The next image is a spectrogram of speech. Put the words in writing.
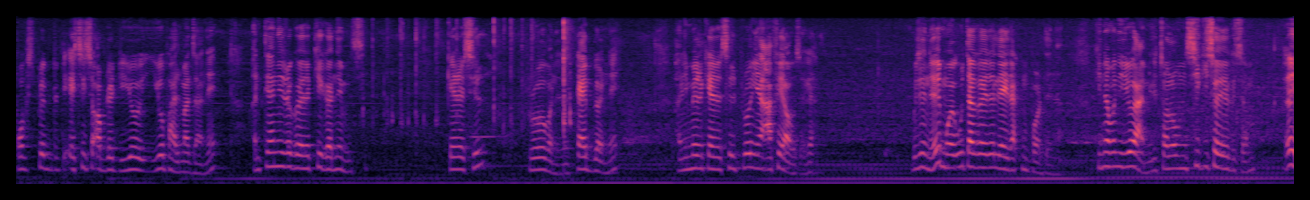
पपस्पेक डट एसिस अपडेट यो यो फाइलमा जाने। अनि त्यहाँनिर गएर के गर्ने क्यारोसिल प्रो भनेर टाइप गर्ने। अनि मेरो क्यारोसिल प्रो यहाँ आफै आउँछ क्या। बुझ्यो नि है म उता गएर ल्याइराख्नु पर्दैन। किनभने यो हामीले चलाउनु सिकिसकेको छौँ है?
